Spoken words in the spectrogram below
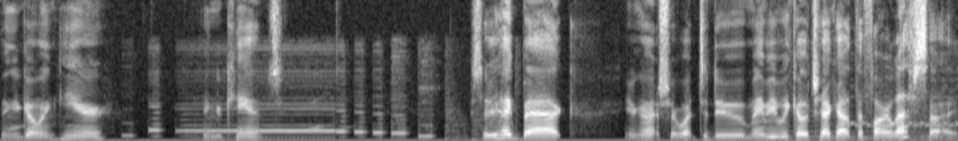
Then you go in here, and you can't. So you head back, you're not sure what to do, maybe we go check out the far left side.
